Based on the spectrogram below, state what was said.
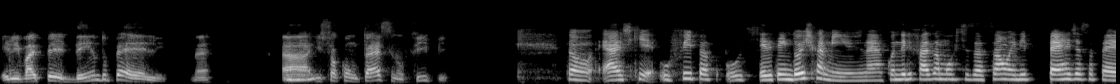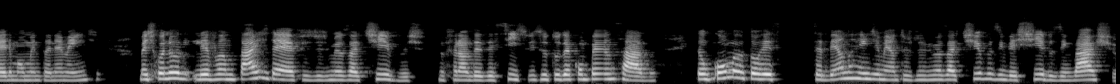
ele vai perdendo PL, né? Ah, uhum. isso acontece no FIP? Então, acho que o FIP ele tem dois caminhos, né? Quando ele faz a amortização, ele perde essa PL momentaneamente, mas quando eu levantar as DFs dos meus ativos no final do exercício, isso tudo é compensado. Então, como eu estou recebendo rendimentos dos meus ativos investidos embaixo,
